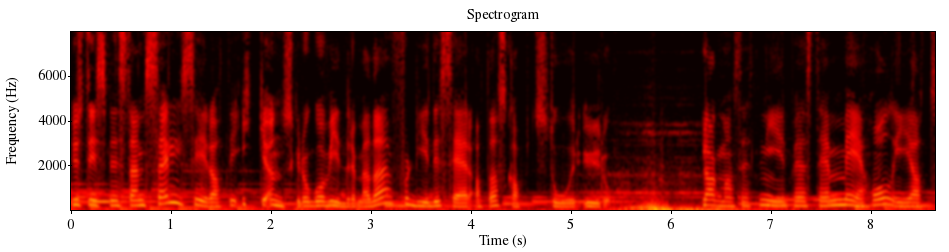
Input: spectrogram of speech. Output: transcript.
Justisministeren selv sier at de ikke ønsker å gå videre med det, fordi de ser at det har skapt stor uro. Lagmannsretten gir PST medhold i at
